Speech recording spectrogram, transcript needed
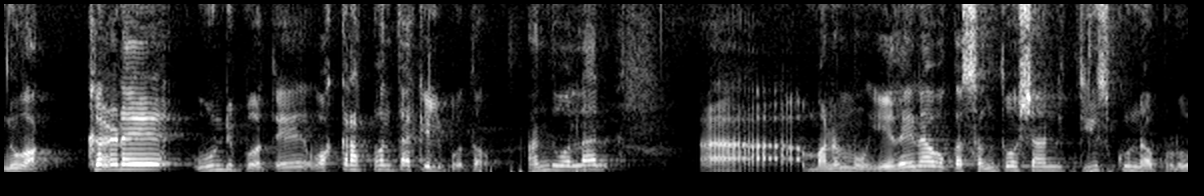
నువ్వు అక్కడే ఉండిపోతే వక్రప్పంతాకి వెళ్ళిపోతావు. అందువల్ల మనము ఏదైనా ఒక సంతోషాన్ని తీసుకున్నప్పుడు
